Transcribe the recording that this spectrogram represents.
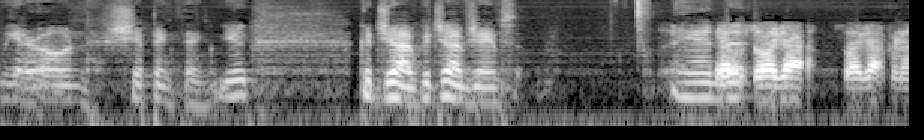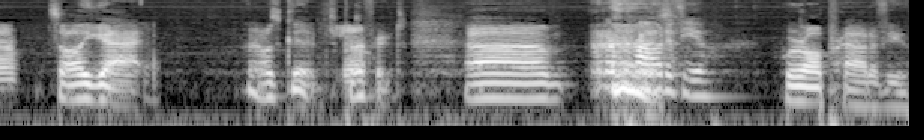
we get our own shipping thing. You, good job, good job, James. And Yeah, uh, that's all I got. That's all I got for now. that's all you got. That was good. It's Yeah. Perfect. Um, I'm proud of you. We're all proud of you.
